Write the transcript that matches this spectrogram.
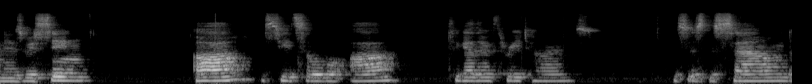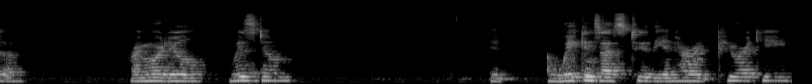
And as we sing ah, the seed syllable ah, together three times, this is the sound of primordial wisdom. It awakens us to the inherent purity,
